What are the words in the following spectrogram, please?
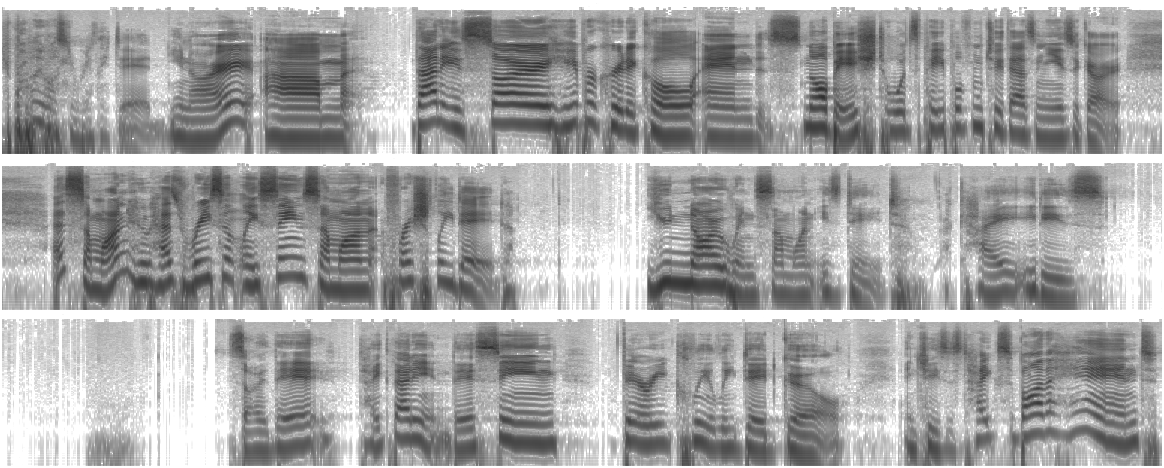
She probably wasn't really dead, you know? Um, that is so hypocritical and snobbish towards people from 2,000 years ago. As someone who has recently seen someone freshly dead, you know when someone is dead, okay? It is. So there, take that in. They're seeing very clearly dead girl. And Jesus takes her by the hand.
